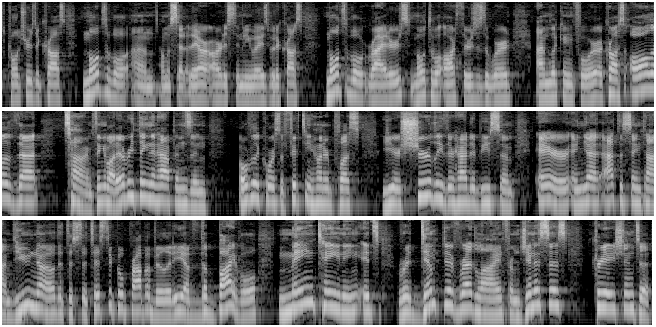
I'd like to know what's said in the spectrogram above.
cultures, across multiple, um, almost said they are artists in many ways, but across multiple writers, multiple authors is the word I'm looking for, across all of that time. Think about everything that happens in over the course of 1500 plus years, surely there had to be some error. And yet, at the same time, do you know that the statistical probability of the Bible maintaining its redemptive red line from Genesis creation to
